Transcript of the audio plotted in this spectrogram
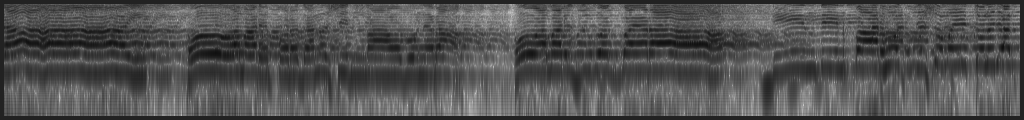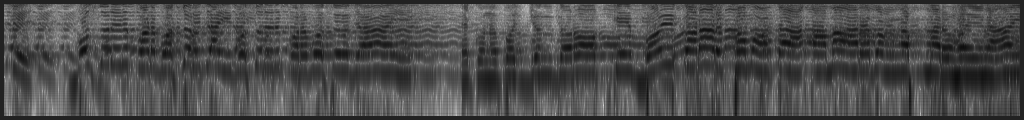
যায়, ও আমার পরদানশীল মা ও বোনেরা, ও আমার যুবক ভাইয়েরা, দিন দিন পার হচ্ছে, সময় চলে যাচ্ছে। বছরের পর বছর যাই, বছরের পর বছর যাই এখনও পর্যন্ত রবকে বই করার ক্ষমতা আমার এবং আপনার হয় নাই।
